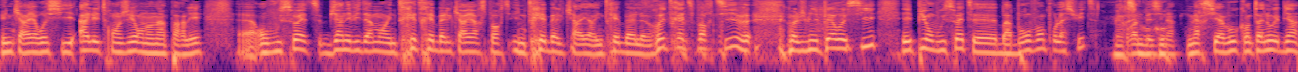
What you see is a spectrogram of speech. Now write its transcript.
Une carrière aussi à l'étranger. On en a parler. Euh, on vous souhaite bien évidemment une très très belle carrière sportive, une très belle carrière, une très belle retraite sportive. Moi je m'y perds aussi. Et puis on vous souhaite euh, bah, bon vent pour la suite. Merci beaucoup. Merci à vous. Quant à nous, eh bien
